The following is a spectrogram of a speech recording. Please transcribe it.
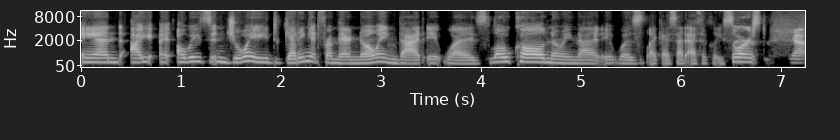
and I, I always enjoyed getting it from there knowing that it was local knowing that it was like i said ethically sourced. Yeah.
